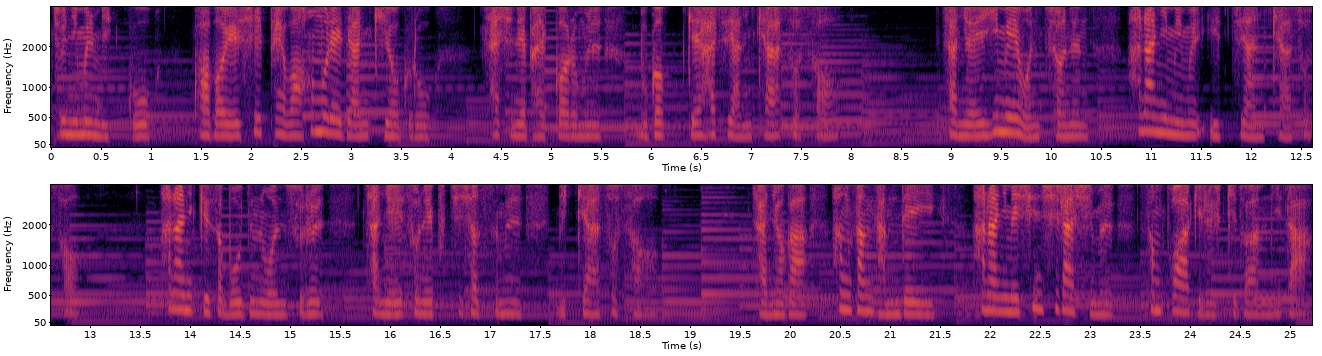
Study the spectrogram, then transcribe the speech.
주님을 믿고 과거의 실패와 허물에 대한 기억으로 자신의 발걸음을 무겁게 하지 않게 하소서. 자녀의 힘의 원천은 하나님임을 잊지 않게 하소서. 하나님께서 모든 원수를 자녀의 손에 붙이셨음을 믿게 하소서. 자녀가 항상 담대히 하나님의 신실하심을 선포하기를 기도합니다.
